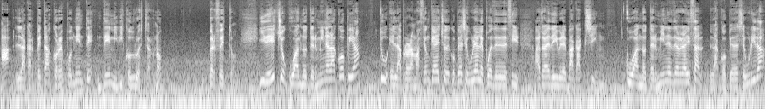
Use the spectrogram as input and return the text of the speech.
a la carpeta correspondiente de mi disco duro externo. Perfecto. Y de hecho, cuando termina la copia, tú en la programación que ha hecho de copia de seguridad le puedes decir a través de Ibre Backup cuando termines de realizar la copia de seguridad,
